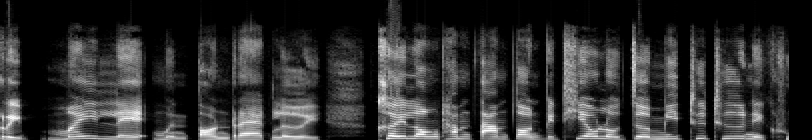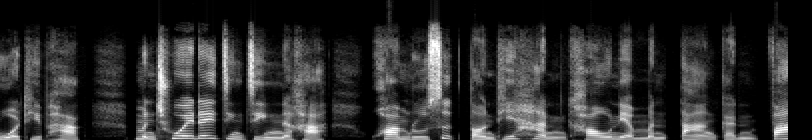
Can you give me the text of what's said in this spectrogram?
กริบไม่เละเหมือนตอนแรกเลย เคยลองทำตามตอนไปเที่ยวเราเจอมีดทื่อๆในครัวที่พัก มันช่วยได้จริง ๆนะคะ ความรู้สึกตอนที่หั่นเข้าเนี่ยมันต่างกันฟ้า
